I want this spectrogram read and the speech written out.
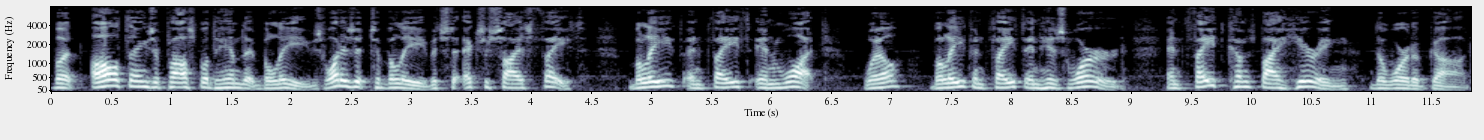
But all things are possible to him that believes. What is it to believe? It's to exercise faith. Belief and faith in what? Well, belief and faith in His Word. And faith comes by hearing the Word of God.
